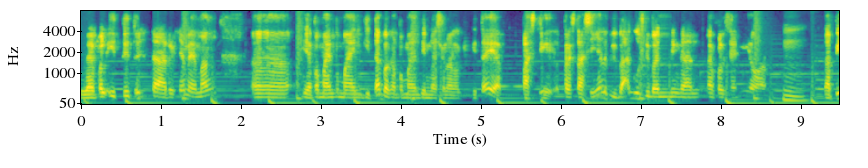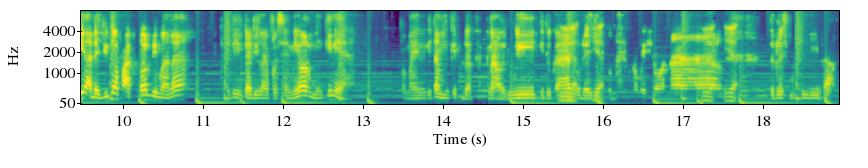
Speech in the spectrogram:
Level itu tuh seharusnya memang eh, ya pemain-pemain kita bahkan pemain tim nasional kita ya pasti prestasinya lebih bagus dibandingkan level senior. Hmm. Tapi ada juga faktor di mana ketika di level senior mungkin ya pemain kita mungkin udah kenal duit gitu kan, Iya, udah iya. jadi pemain profesional, Iya, iya. terus mungkin juga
